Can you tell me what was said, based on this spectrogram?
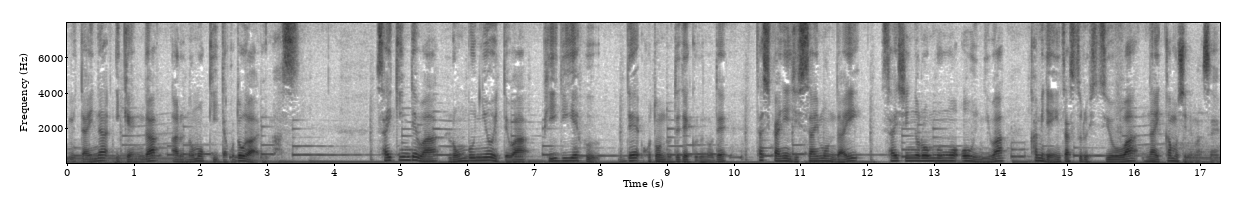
みたいな意見があるのも聞いたことがあります。最近では論文においては PDF でほとんど出てくるので確かに実際問題最新の論文を追うには紙で印刷する必要はないかもしれません。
